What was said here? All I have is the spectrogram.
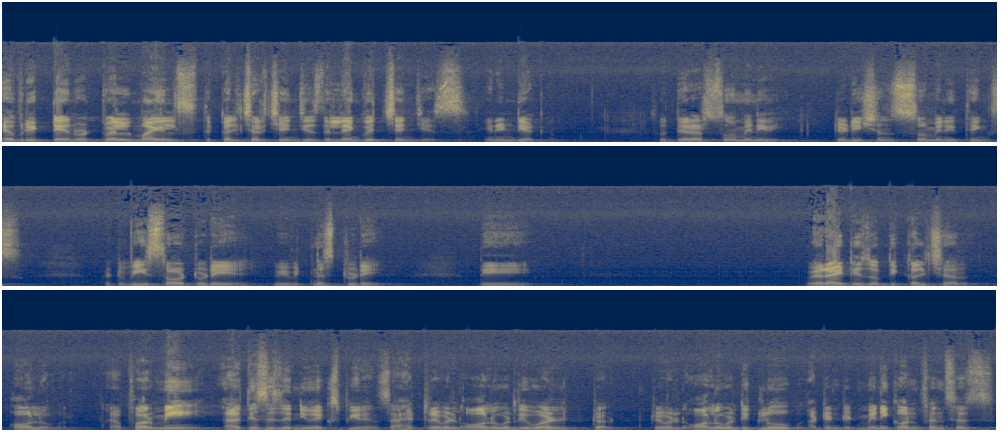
every 10 or 12 miles the culture changes, the language changes in India. So there are so many traditions, so many things. But we saw today, we witnessed today, the varieties of the culture all over. Uh, for me, uh, this is a new experience. I had traveled all over the world, tra- traveled all over the globe, attended many conferences,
